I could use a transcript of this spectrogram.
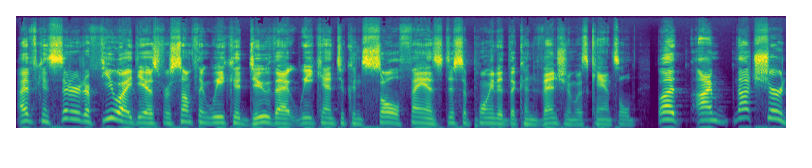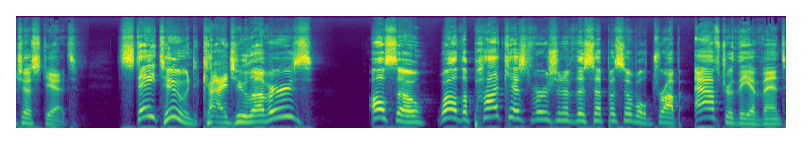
I've considered a few ideas for something we could do that weekend to console fans disappointed the convention was canceled, but I'm not sure just yet. Stay tuned, kaiju lovers! Also, while the podcast version of this episode will drop after the event,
